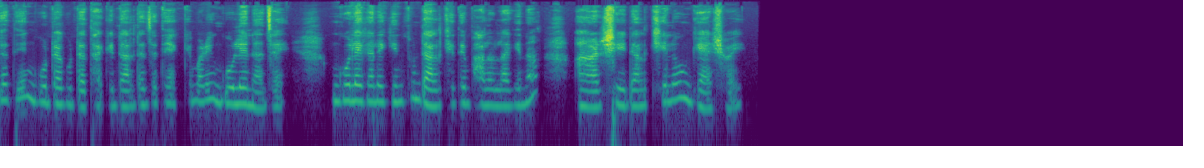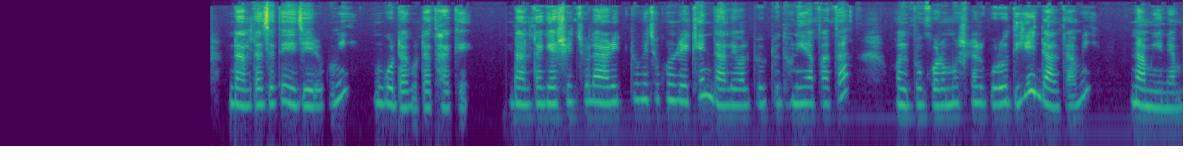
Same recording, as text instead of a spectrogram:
যাতে গোটা, গোটা থাকে, ডালটা যাতে একেবারে গলে না যায়। গলে গেলে কিন্তু ডাল খেতে ভালো লাগে না। আর সেই ডাল খেলেও গ্যাস হয়। ডালটা যাতে এই যে এরকমই গোটা, গোটা থাকে। ডালটা গ্যাসের চুলায় আরেকটু কিছুক্ষণ রেখে ডালে অল্প একটু ধনিয়া পাতা, অল্প গরম মশলার গুঁড়ো দিয়ে ডালটা আমি নামিয়ে নেব।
